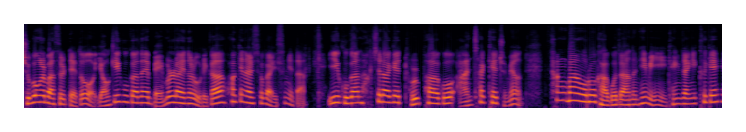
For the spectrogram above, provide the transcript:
주봉을 봤을 때도 여기 구간의 매물 라인을 우리가 확인할 수가 있습니다. 이 구간 확실하게 돌파하고 안착해주면 상방으로 가고자 하는 힘이 굉장히 크게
